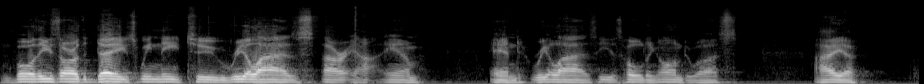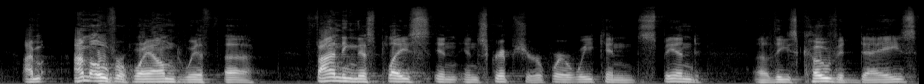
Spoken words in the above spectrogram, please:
Boy, these are the days we need to realize our I am and realize He is holding on to us. I, uh, I'm, I'm overwhelmed with uh, finding this place in, in Scripture where we can spend uh, these COVID days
